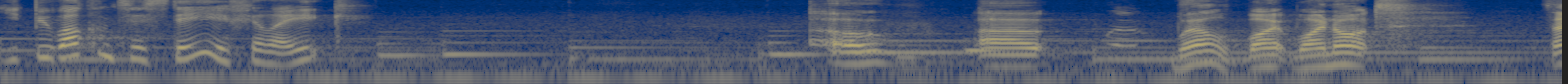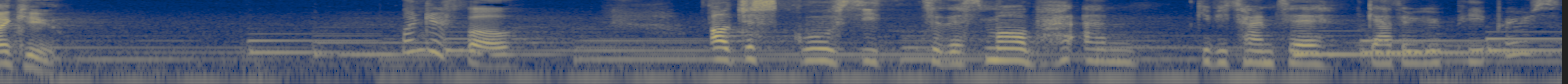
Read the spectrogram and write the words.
You'd be welcome to stay if you like. Oh, uh, well, why, why not? Thank you. Wonderful. I'll just go see to this mob. Um, give you time to gather your papers.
